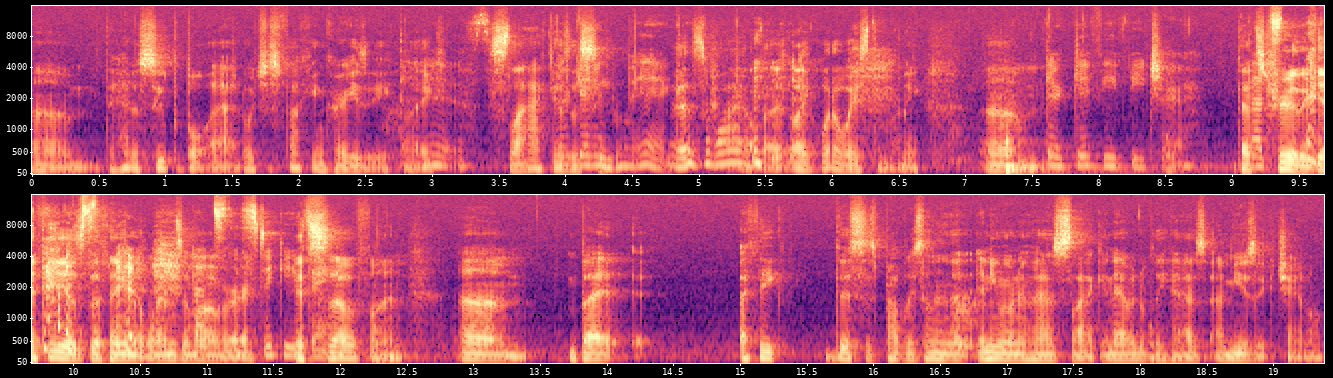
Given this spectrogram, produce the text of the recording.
um, they had a Super Bowl ad, which is fucking crazy. That like is. Slack They're is a Super big. That's wild. like what a waste of money. Um, Their Giphy feature. that's, true. The Giphy is the thing that wins them that's the over. sticky it's thing. so fun. Um, but I think this is probably something that anyone who has Slack inevitably has a music channel.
